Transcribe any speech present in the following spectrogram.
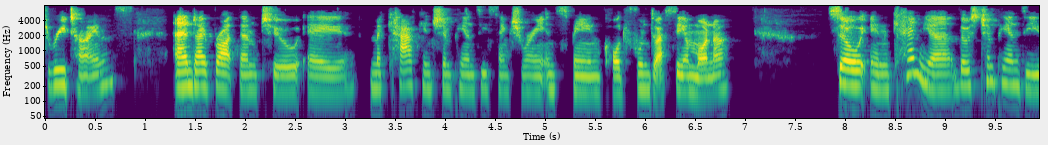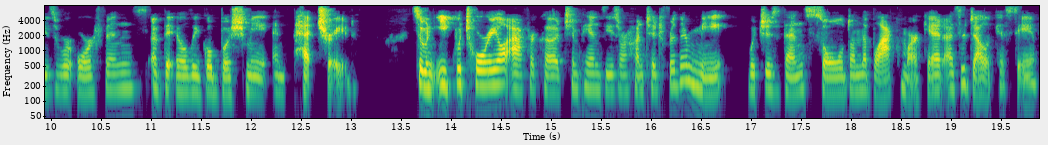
three times. And I brought them to a macaque and chimpanzee sanctuary in Spain called Fundación Mona. So in Kenya, those chimpanzees were orphans of the illegal bushmeat and pet trade. So in equatorial Africa, chimpanzees are hunted for their meat, which is then sold on the black market as a delicacy.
